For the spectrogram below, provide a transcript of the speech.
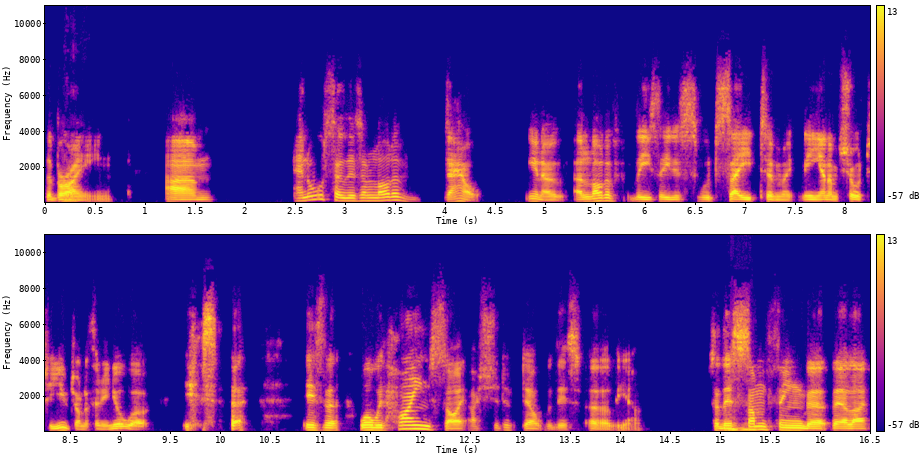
the brain. Um, and also, there's a lot of doubt. You know, a lot of these leaders would say to me, and I'm sure to you, Jonathan, in your work, is that, is that well, with hindsight, I should have dealt with this earlier. So there's mm-hmm. something that they're like,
